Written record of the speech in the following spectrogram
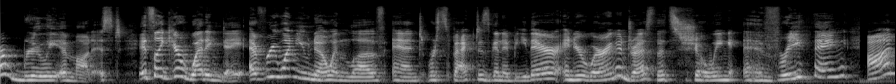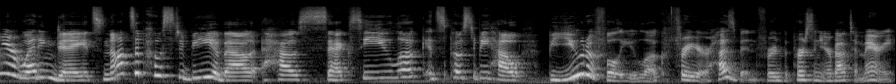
are really immodest. It's like your wedding day. Everyone you know and love and respect is gonna be there, and you're wearing a dress that's showing everything. On your wedding day, it's not supposed to be about how sexy you look, it's supposed to be how beautiful you look for your husband, for the person you're about to marry.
